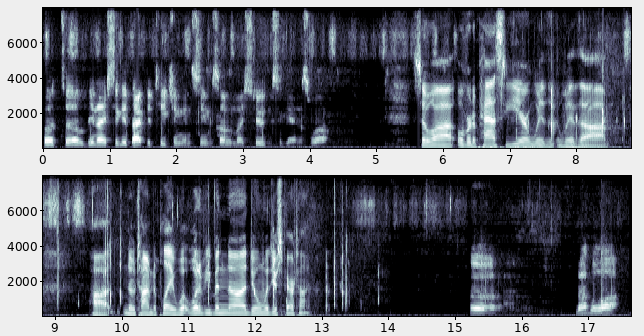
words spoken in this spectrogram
But uh, it would be nice to get back to teaching and seeing some of my students again as well. So uh, over the past year with with uh, uh, no time to play, what what have you been uh, doing with your spare time? Uh, not a lot.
